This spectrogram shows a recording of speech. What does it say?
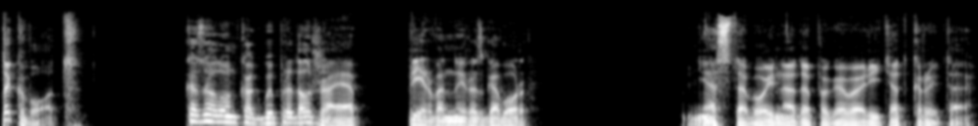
«Так вот», — сказал он, как бы продолжая прерванный разговор, — «мне с тобой надо поговорить открыто».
